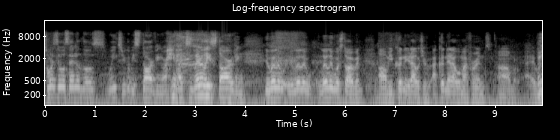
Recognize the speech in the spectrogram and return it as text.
towards the end of those weeks, you're gonna be starving, right? like literally starving. You literally, you literally, literally were starving. Um, you couldn't eat out with your. I couldn't eat out with my friends. Um, it was,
